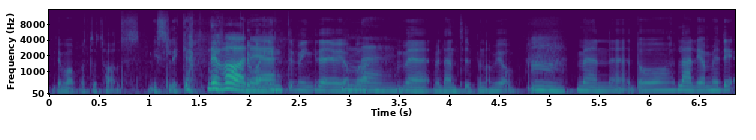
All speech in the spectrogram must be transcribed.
det var bara totalt misslyckande. Det var, det. det var inte min grej att jobba med, med den typen av jobb. Mm. Men eh, då lärde jag mig det.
